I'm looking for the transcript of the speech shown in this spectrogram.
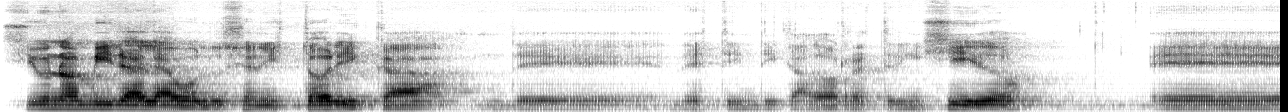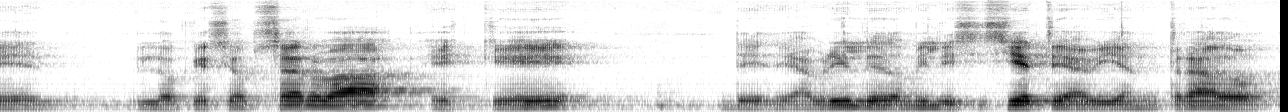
Si uno mira la evolución histórica de, este indicador restringido, eh, lo que se observa es que desde abril de 2017 había entrado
